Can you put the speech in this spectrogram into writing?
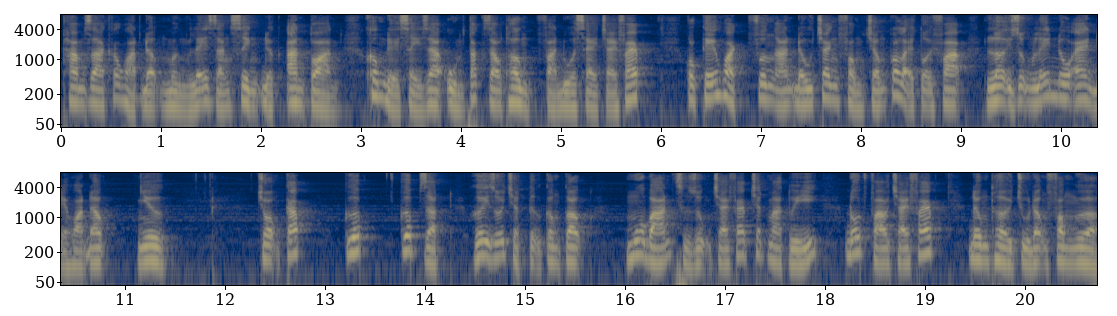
tham gia các hoạt động mừng lễ Giáng sinh được an toàn, không để xảy ra ùn tắc giao thông và đua xe trái phép có kế hoạch phương án đấu tranh phòng chống các loại tội phạm lợi dụng lễ Noel để hoạt động như trộm cắp, cướp, cướp giật, gây dối trật tự công cộng, mua bán sử dụng trái phép chất ma túy, đốt pháo trái phép, đồng thời chủ động phòng ngừa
